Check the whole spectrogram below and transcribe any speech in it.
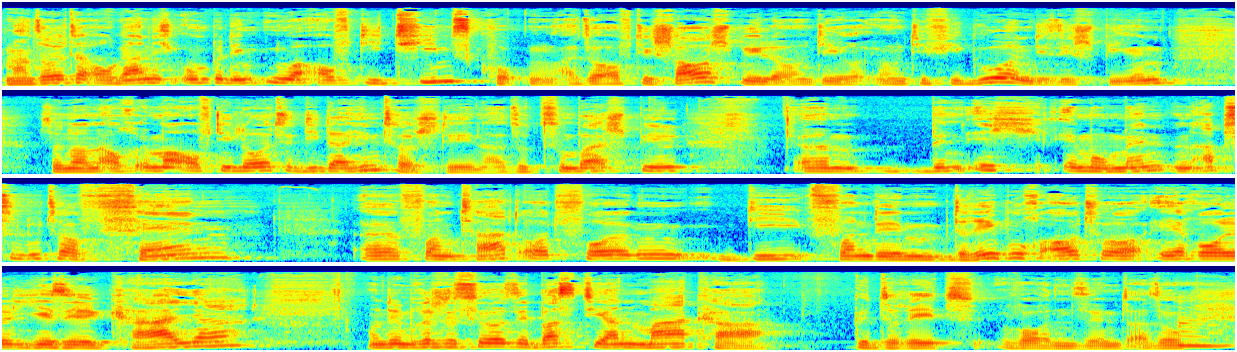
man sollte auch gar nicht unbedingt nur auf die Teams gucken, also auf die Schauspieler und die, und die Figuren, die sie spielen, sondern auch immer auf die Leute, die dahinter stehen. Also zum Beispiel ähm, bin ich im Moment ein absoluter Fan von Tatortfolgen, die von dem Drehbuchautor Erol Jesilkaya und dem Regisseur Sebastian Maka gedreht worden sind. Also mhm.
